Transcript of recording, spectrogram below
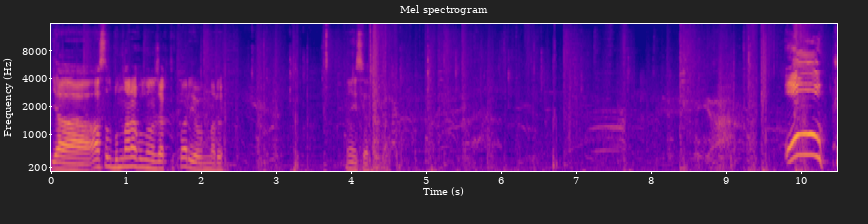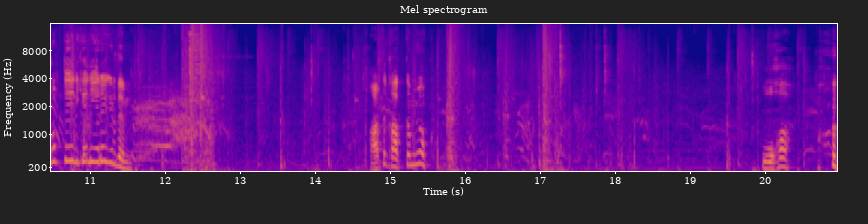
Ya asıl bunlara kullanacaktık var ya onları. Neyse. Oo! Çok tehlikeli yere girdim. Artık hakkım yok. Oha.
